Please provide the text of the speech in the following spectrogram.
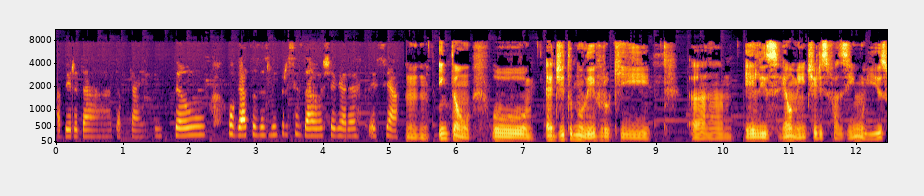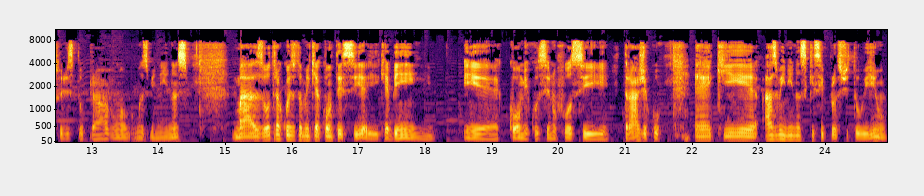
à beira da, da praia. Então, o gato às vezes nem precisava chegar a esse ato. Uhum. Então, o, é dito no livro que uh, eles realmente eles faziam isso, eles estupravam algumas meninas. Mas outra coisa também que acontecia e que é bem é, cômico se não fosse trágico é que as meninas que se prostituíam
